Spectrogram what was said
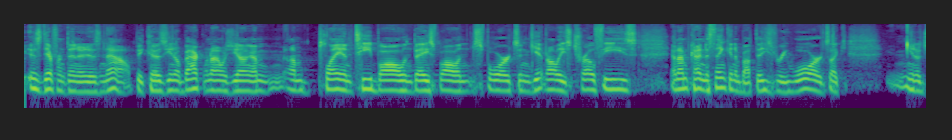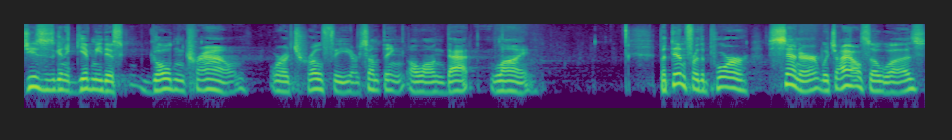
is different than it is now. Because you know, back when I was young, I'm I'm playing t-ball and baseball and sports and getting all these trophies, and I'm kind of thinking about these rewards. Like, you know, Jesus is going to give me this golden crown or a trophy or something along that line. But then, for the poor sinner, which I also was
